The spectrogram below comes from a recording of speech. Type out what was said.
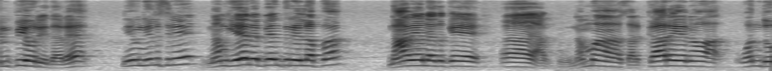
ಎಂ ಪಿ ಅವರಿದ್ದಾರೆ ನೀವು ನಿಲ್ಲಿಸ್ರಿ ನಮ್ಗೇನು ಅಭ್ಯಂತರ ಇಲ್ಲಪ್ಪ? ನಾವೇನು ಅದಕ್ಕೆ ನಮ್ಮ ಸರ್ಕಾರ ಏನೋ ಒಂದು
